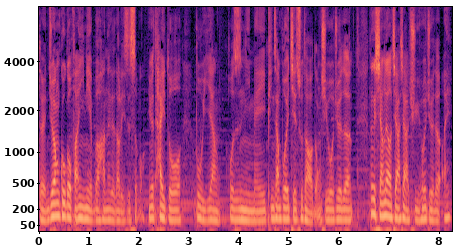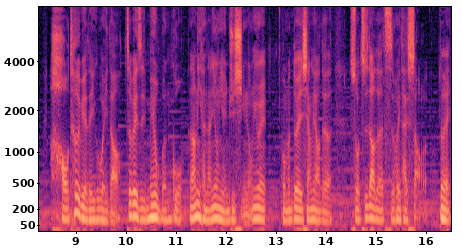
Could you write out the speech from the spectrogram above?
对，你就用 Google 翻译，你也不知道它那个到底是什么，因为太多不一样，或者是你没平常不会接触到的东西。我觉得那个香料加下去，会觉得哎，好特别的一个味道，这辈子没有闻过，然后你很难用言语去形容，因为我们对香料的所知道的词汇太少了。对，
